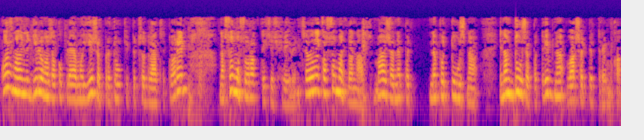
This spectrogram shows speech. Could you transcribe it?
Кожної неділі ми закупляємо їжу в притулки 520 тварин на суму 40 тисяч гривень. Це велика сума для нас, майже непотужна. І нам дуже потрібна ваша підтримка.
